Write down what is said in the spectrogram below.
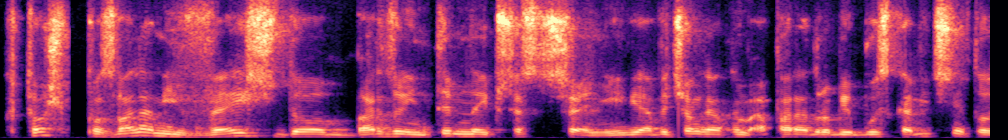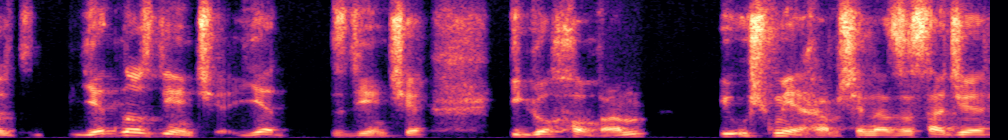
ktoś pozwala mi wejść do bardzo intymnej przestrzeni. Ja wyciągam ten aparat, robię błyskawicznie to jedno zdjęcie, jedno zdjęcie i go chowam i uśmiecham się na zasadzie,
